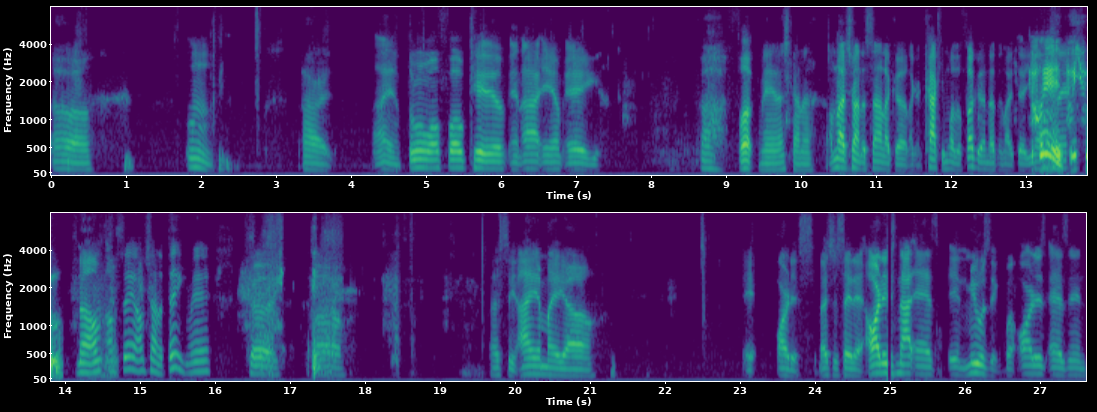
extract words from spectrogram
uh, mm. All right. I am three one four Kev, and I am a. Oh, fuck, man. That's kind of. I'm not trying to sound like a like a cocky motherfucker or nothing like that. You know Go ahead, do you? No, I'm, I'm saying I'm trying to think, man, because uh, let's see. I am a. Uh, artists. Let's just say that artists, not as in music, but artists as in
